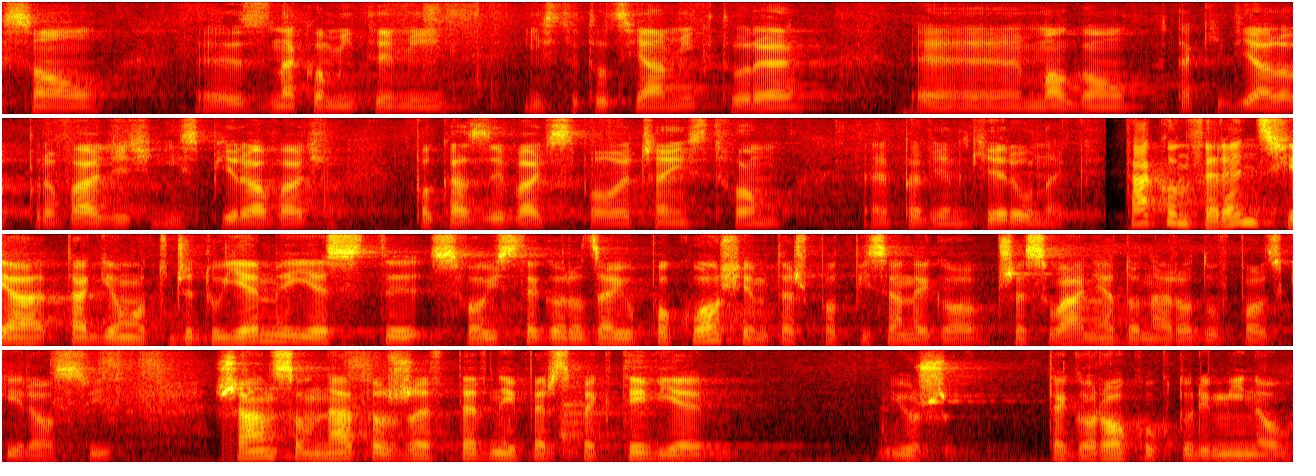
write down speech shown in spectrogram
są e, znakomitymi instytucjami, które e, mogą taki dialog prowadzić, inspirować, pokazywać społeczeństwom pewien kierunek. Ta konferencja, tak ją odczytujemy, jest y, swoistego rodzaju pokłosiem też podpisanego przesłania do narodów Polski i Rosji, szansą na to, że w pewnej perspektywie już tego roku, który minął,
